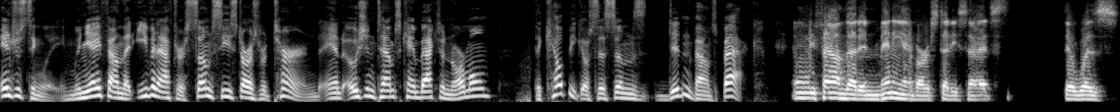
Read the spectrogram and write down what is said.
Interestingly, Meunier found that even after some sea stars returned and ocean temps came back to normal, the kelp ecosystems didn't bounce back. And we found that in many of our study sites, there was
